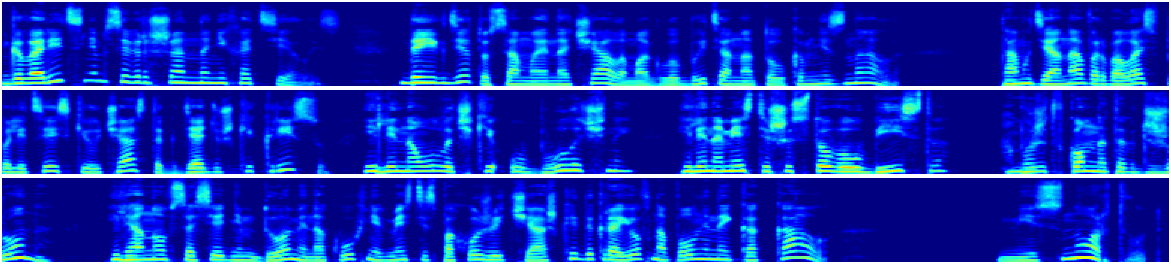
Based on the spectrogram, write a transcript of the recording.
Говорить с ним совершенно не хотелось. Да и где то самое начало могло быть, она толком не знала. Там, где она ворвалась в полицейский участок к дядюшке Крису? Или на улочке у булочной? Или на месте шестого убийства? А может, в комнатах Джона? Или оно в соседнем доме на кухне вместе с похожей чашкой до краев, наполненной какао? «Мисс Нортвуд»,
